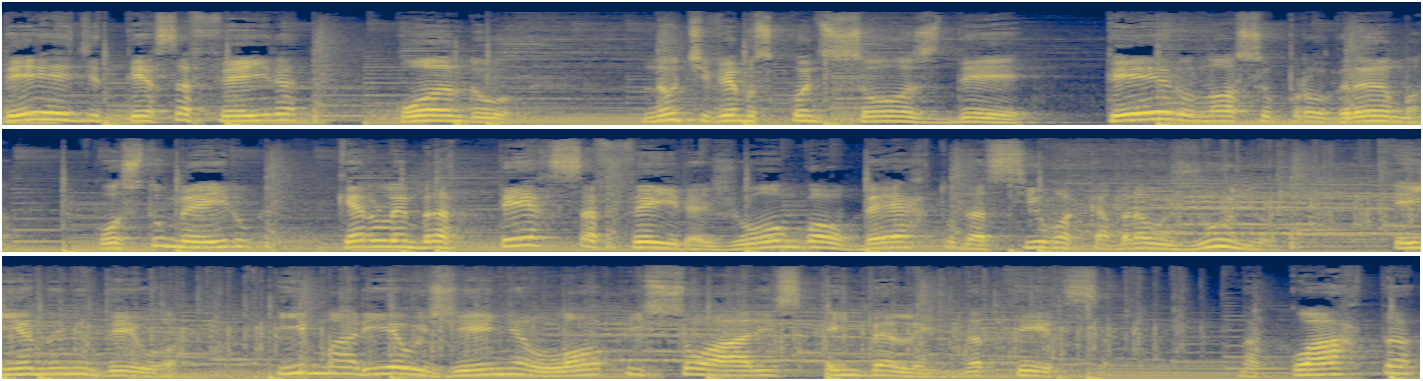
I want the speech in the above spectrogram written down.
Desde terça-feira, quando não tivemos condições de ter o nosso programa costumeiro, quero lembrar terça-feira, João Gualberto da Silva Cabral Júnior, em Ananindeua, e Maria Eugênia Lopes Soares, em Belém, na terça. Na quarta,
